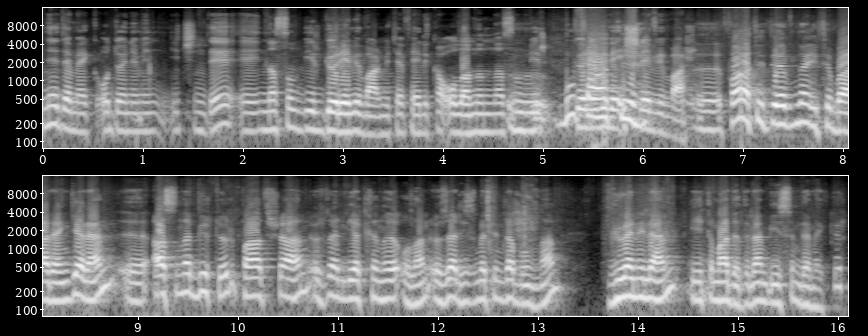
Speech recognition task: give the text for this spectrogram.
ne demek o dönemin içinde e, nasıl bir görevi var müteferrika olanın nasıl bir Ee, Bu görevi ve Fatih- işlevi var? e, Fatih devrinden itibaren gelen e, aslında bir tür padişahın özel yakını olan, özel hizmetinde bulunan, güvenilen, itimat edilen bir isim demektir.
